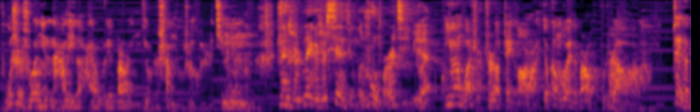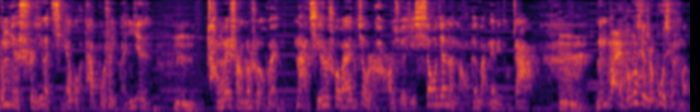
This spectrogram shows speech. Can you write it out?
不是说您拿了一个 LV 包，你就是上流社会是精英的。那是那个是陷阱的入门级别。对，因为我只知道这个包啊，就更贵的包我不知道。啊。这个东西是一个结果，它不是原因。嗯，成为上流社会，那其实说白了就是好好学习，削尖的脑袋往那里头扎。嗯，您买东西是不行的，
